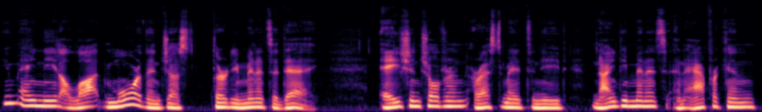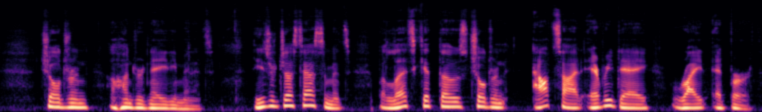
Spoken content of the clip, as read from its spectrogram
you may need a lot more than just 30 minutes a day. Asian children are estimated to need 90 minutes and African children 180 minutes. These are just estimates, but let's get those children outside every day right at birth.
